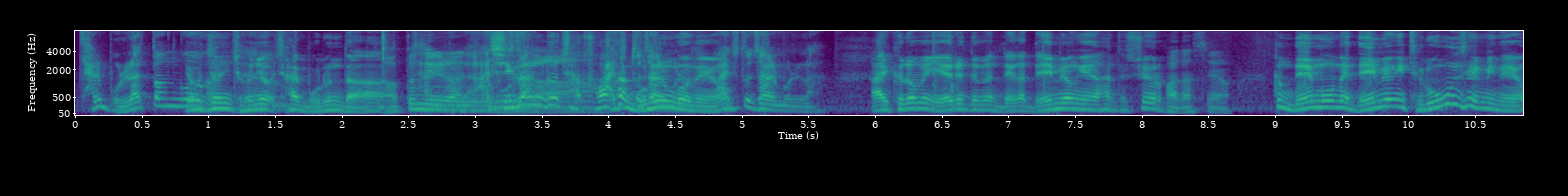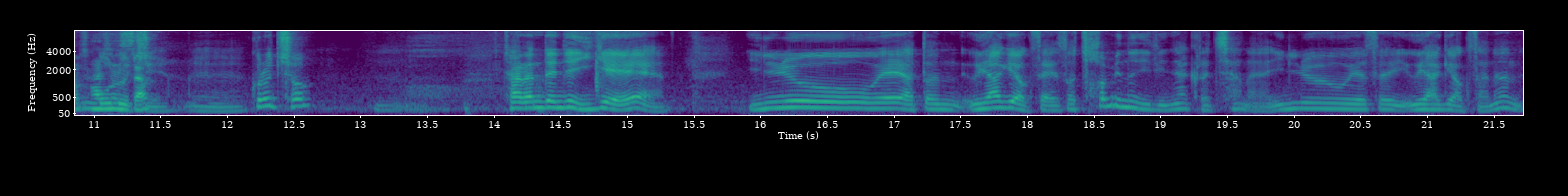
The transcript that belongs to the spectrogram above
잘 몰랐던 거 여전히 같아요. 전혀 잘 모른다. 어떤 잘 일이 몰라. 일어나는지 지금도. 자- 정확하게 아직도 잘 모르는 몰라. 거네요. 아직도 잘 몰라. 아니 그러면 예를 들면 내가 네 명한테 수혈을 받았어요. 그럼 내 몸에 네 명이 들어온 셈이네요. 사실상. 모르지. 예. 그렇죠. 음. 자, 그런데 이제 이게 인류의 어떤 의학의 역사에서 처음 있는 일이냐 그렇지 않아요. 인류에서의 의학의 역사는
